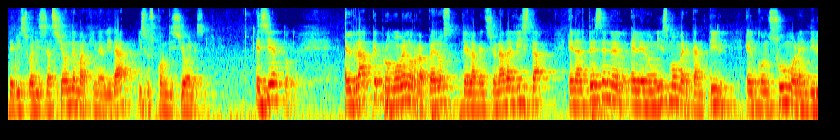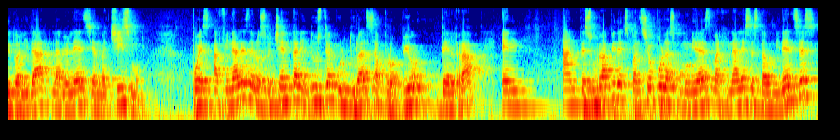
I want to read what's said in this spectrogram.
de visualización de marginalidad y sus condiciones. Es cierto, el rap que promueven los raperos de la mencionada lista enaltece el, hedonismo mercantil, el consumo, la individualidad, la violencia, el machismo, pues a finales de los 80 la industria cultural se apropió del rap ante su rápida expansión por las comunidades marginales estadounidenses.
